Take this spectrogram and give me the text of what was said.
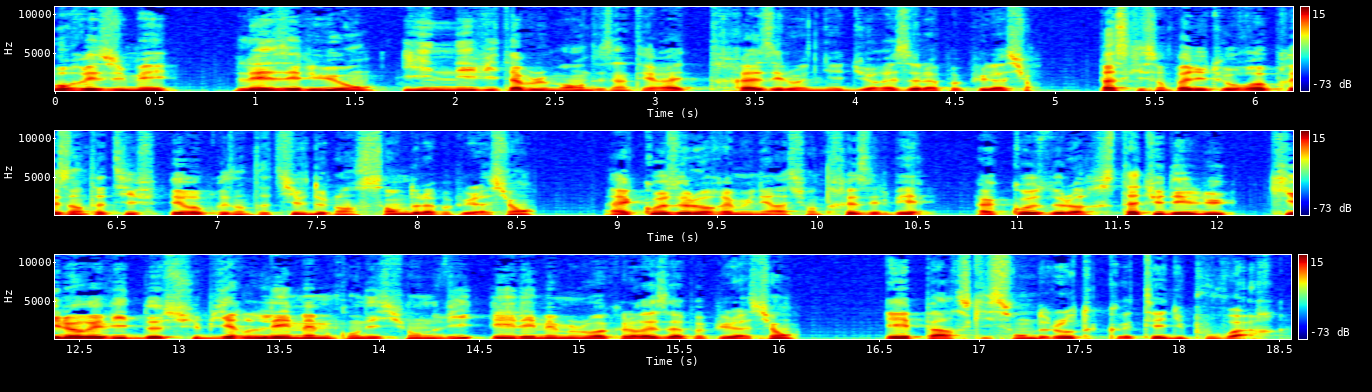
Pour résumer, les élus ont inévitablement des intérêts très éloignés du reste de la population, parce qu'ils ne sont pas du tout représentatifs et représentatifs de l'ensemble de la population, à cause de leur rémunération très élevée, à cause de leur statut d'élu qui leur évite de subir les mêmes conditions de vie et les mêmes lois que le reste de la population, et parce qu'ils sont de l'autre côté du pouvoir.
